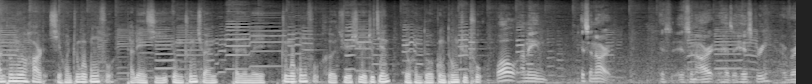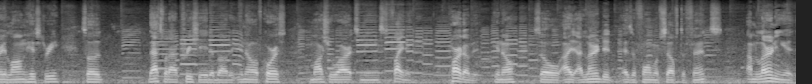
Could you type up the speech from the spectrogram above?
Antonio Hart 喜欢中国功夫，他练习咏春拳。他认为中国功夫和爵士乐之间有很多共通之处。Well, I mean, it's an art. It's, it's an art. It has a history, a very long history. So that's what I appreciate about it. You know, of course, martial arts means fighting, part of it, you know. So I, I learned it as a form of self defense. I'm learning it.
